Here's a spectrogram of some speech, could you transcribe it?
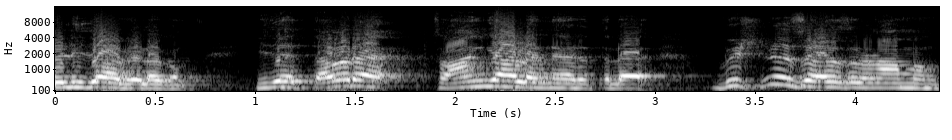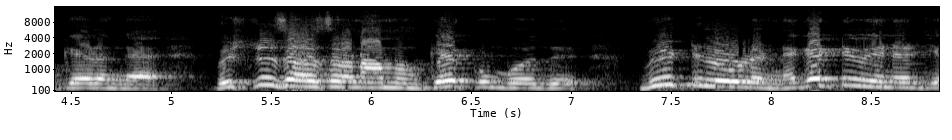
எளிதாக விலகும். இதை தவிர சாயங்கால நேரத்தில் விஷ்ணு சகஸ்ரநாமம் கேளுங்க. விஷ்ணு சகஸ்ரநாமம் கேட்கும்பொழுது வீட்டில் உள்ள நெகட்டிவ் எனர்ஜி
